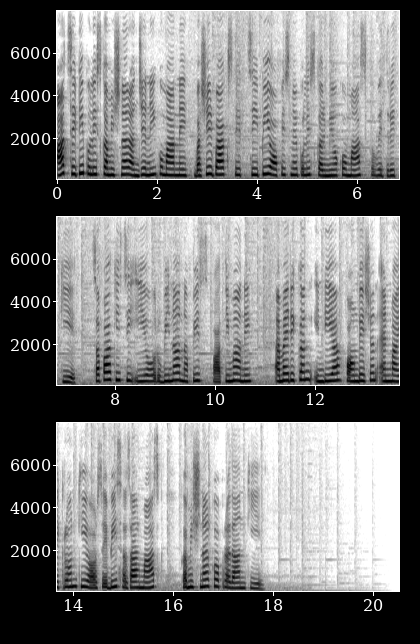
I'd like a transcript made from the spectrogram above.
आज city police commissioner Anjani Kumar ने बशीरबाग स्थित सीपी ऑफ़िस में पुलिस कर्मियों को मास्क वितरित किए। सपा की सीईओ रुबीना नफीस फातिमा ने American India Foundation and Micron की ओर से बीस हज़ार मास्क कमिश्नर को प्रदान किए।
